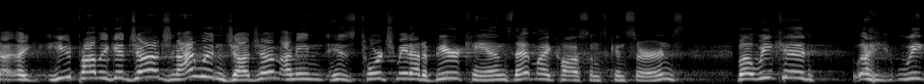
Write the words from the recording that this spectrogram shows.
uh, like he would probably get judged, and I wouldn't judge him. I mean, his torch made out of beer cans that might cause some concerns, but we could like, we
